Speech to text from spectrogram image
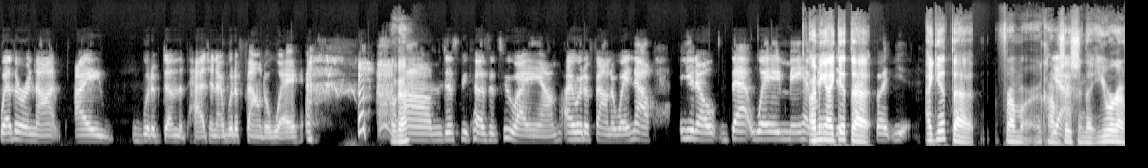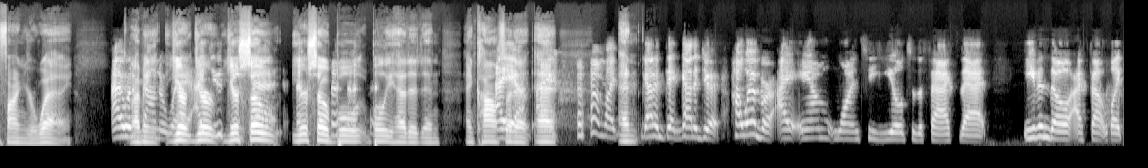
whether or not I would have done the pageant, I would have found a way. okay. Um, just because it's who I am, I would have found a way. Now, you know, that way may have. I mean, I get that, but yeah. I get that from a conversation yeah. that you were going to find your way. I would. I mean, you're you're you're so that... you're so bull, bully headed and and confident and I'm like and gotta gotta do it. However, I am one to yield to the fact that even though I felt like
